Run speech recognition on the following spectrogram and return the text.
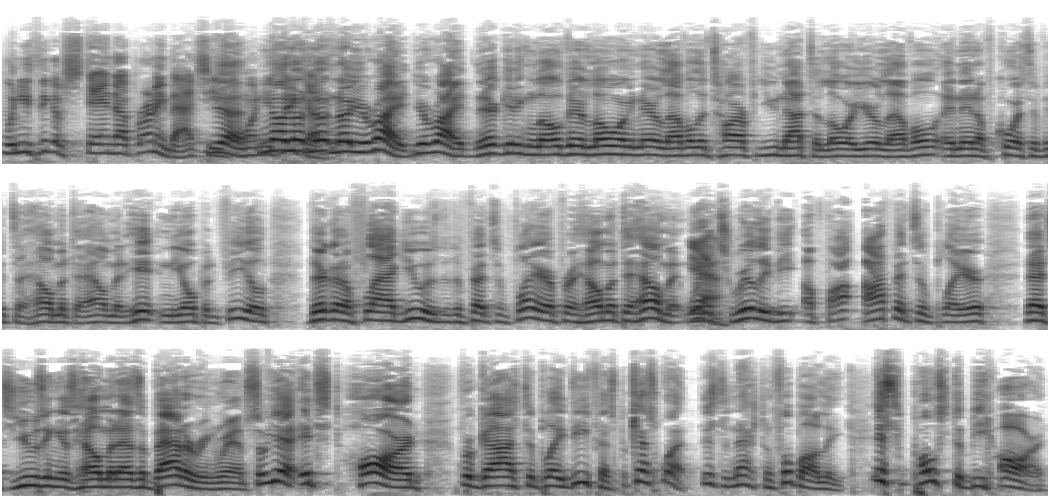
when you think of stand up running backs. He's yeah. the one you no, no, no, no. You're right. You're right. They're getting low. They're lowering their level. It's hard for you not to lower your level. And then, of course, if it's a helmet to helmet hit in the open field, they're going to flag you as the defensive player for helmet to helmet. When yeah. it's really the offensive player that's using his helmet as a battering ram. So yeah, it's hard for guys to play defense. But guess what? This is the National Football League. It's supposed to be hard.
